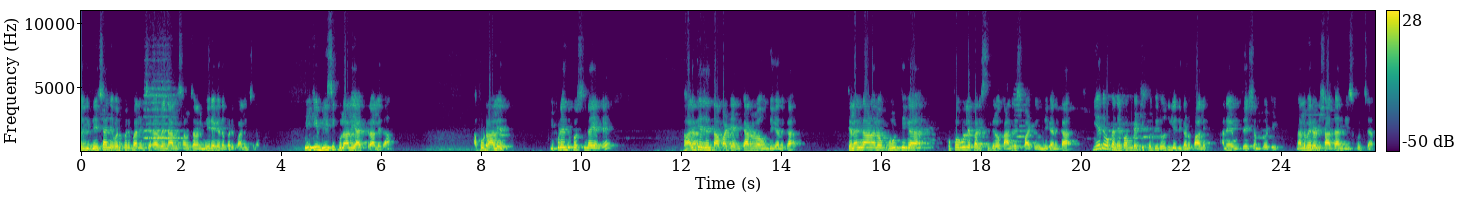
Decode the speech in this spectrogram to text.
ఈ దేశాన్ని ఎవరు పరిపాలించారు? అరవై నాలుగు సంవత్సరాలు మీరే కదా పరిపాలించినప్పుడు. మీకు ఈ బీసీ కులాలు యాదికి రాలేదా? అప్పుడు రాలేదు. ఇప్పుడు ఎందుకు వస్తున్నాయి అంటే భారతీయ జనతా పార్టీ అధికారంలో ఉంది కనుక తెలంగాణలో పూర్తిగా కుప్పగూలే పరిస్థితిలో కాంగ్రెస్ పార్టీ ఉంది కనుక ఏదో ఒక నెపం పెట్టి కొద్ది రోజులు ఇది గడపాలి అనే ఉద్దేశంతో నలభై రెండు శాతాన్ని తీసుకొచ్చారు.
